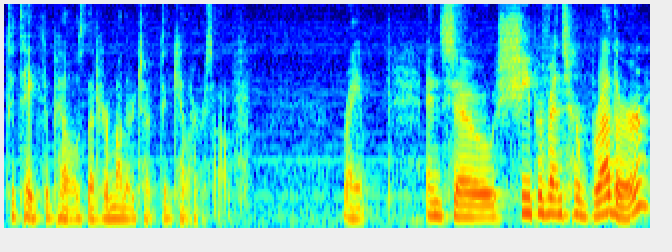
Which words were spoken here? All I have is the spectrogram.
to take the pills that her mother took to kill herself. Right? And so she prevents her brother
